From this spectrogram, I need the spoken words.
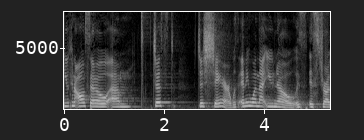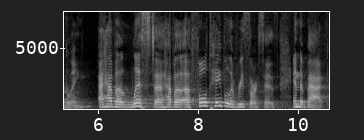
you can also um, just, just share with anyone that you know is, is struggling. I have a list, I have a, a full table of resources in the back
